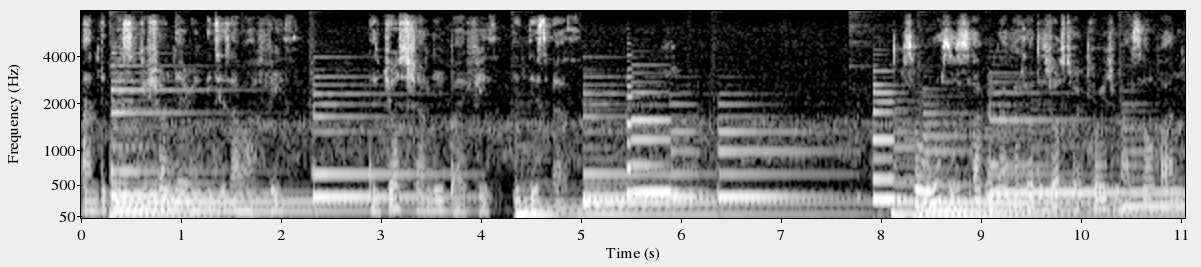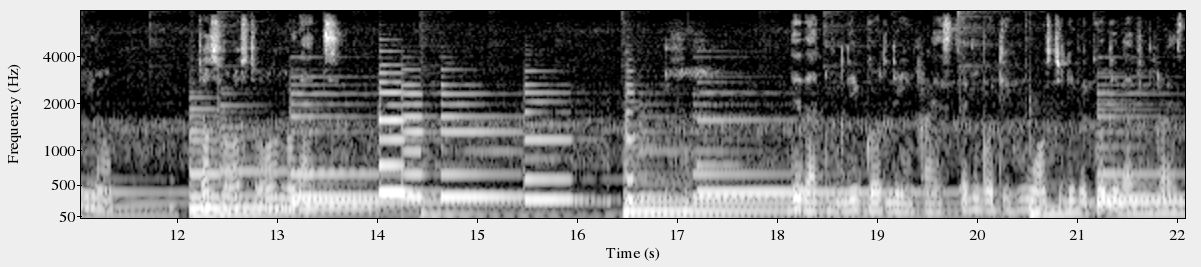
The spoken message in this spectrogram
and the persecution therein. It is our faith. The just shall live by faith in this earth. So this is, I mean, like I said, it's just to encourage myself and you know, just for us to all know that godly in Christ, anybody who wants to live a godly life in Christ,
